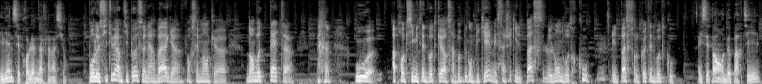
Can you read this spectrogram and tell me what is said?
Ils viennent de ces problèmes d'inflammation. Pour le situer un petit peu, ce nerf vague, forcément que dans votre tête ou à proximité de votre cœur, c'est un peu plus compliqué, mais sachez qu'il passe le long de votre cou. Il passe sur le côté de votre cou. il se sépare en deux parties.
